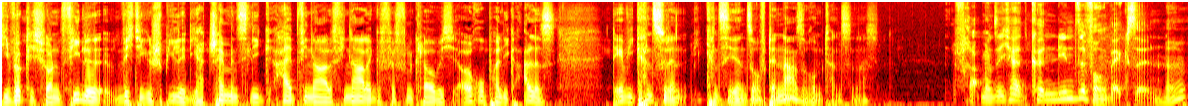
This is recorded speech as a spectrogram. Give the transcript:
die wirklich schon viele wichtige Spiele, die hat Champions League, Halbfinale, Finale gepfiffen, glaube ich, Europa League, alles. Der, wie kannst du denn, wie kannst du die denn so auf der Nase rumtanzen lassen? Fragt man sich halt, können die einen Siphon wechseln, ne?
